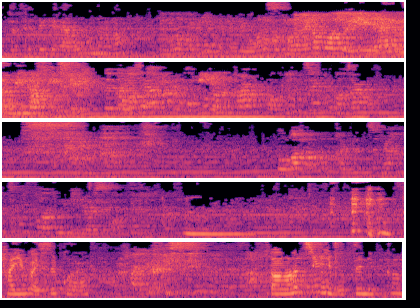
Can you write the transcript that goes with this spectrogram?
Entonces te queda uno, ¿no? 음... 다 이유가 있을 거야. 나는 한치민이 못 되니까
